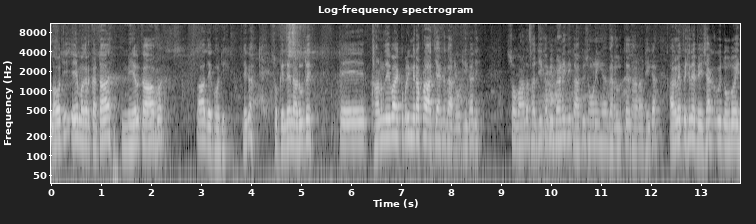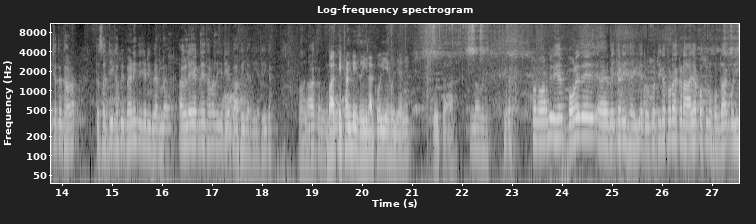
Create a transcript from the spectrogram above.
ਲਓ ਜੀ ਇਹ ਮਗਰ ਕਟਾ ਮੇਲ ਕਾਫ ਆਹ ਦੇਖੋ ਜੀ ਠੀਕ ਆ? ਸੋ ਕਿੱਲੇ ਨਾੜੂ ਤੇ। ਤੇ ਥਣ ਦੇਵਾ ਇੱਕ ਵਾਰੀ ਮੇਰਾ ਭਰਾ ਚੈੱਕ ਕਰ ਲਓ ਠੀਕ ਆ ਜੀ? ਸੋ ਵੰਡ ਸੱਜੀ ਖੱਬੀ ਬਹਿਣੀ ਦੀ ਕਾਫੀ ਸੋਹਣੀ ਹੈ ਵਿਰਲ ਤੇ ਥਾਣਾ ਠੀਕ ਆ? ਅਗਲੇ ਪਿਛਲੇ ਬੇਸ਼ੱਕ ਕੋਈ 2-2 ਇੰਚ ਤੇ ਥਾਣਾ। ਤੇ ਸੱਜੀ ਖੱਬੀ ਬਹਿਣੀ ਦੀ ਜਿਹੜੀ ਵਿਰਲ ਹੈ ਅਗਲੇ ਅਗਲੇ ਥਾਣਾ ਦੀ ਜਿਹੜੀ ਕਾਫੀ ਜ਼ਿਆਦੀ ਹੈ ਠੀਕ ਆ ਆਹ ਕਰੋ ਜੀ। ਬਾਕੀ ਠੰਡੀ ਸੀ ਲਾ ਕੋਈ ਇਹੋ ਜਿਹਾ ਨਹੀਂ ਕੋਈ ਤਾਰ ਲਓ ਜੀ ਠੀਕ ਆ ਸੋ ਨਾਰਮਲੀ ਇਹ ਬੋਲੇ ਦੇ ਅਹ, ਵਿੱਚ ਜਿਹੜੀ ਹੈਗੀ ਹੈ 200 ਠੀਕ ਆ ਥੋੜਾ ਕੜਾ ਜਾ ਪਸ਼ੂ ਨੂੰ ਹੁੰਦਾ ਕੋਈ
